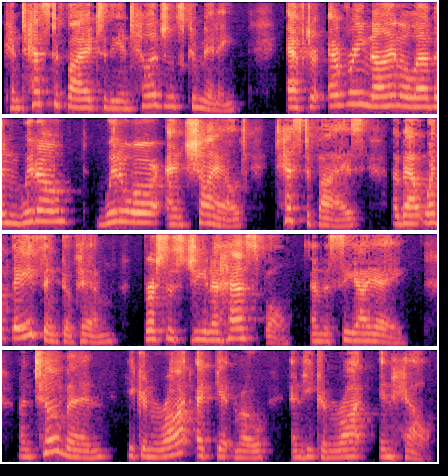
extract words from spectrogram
can testify to the Intelligence Committee after every 9 11 widow, widower, and child testifies about what they think of him versus Gina Haspel and the CIA. Until then, he can rot at Gitmo and he can rot in hell.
